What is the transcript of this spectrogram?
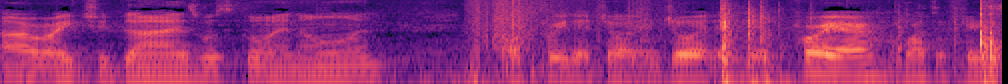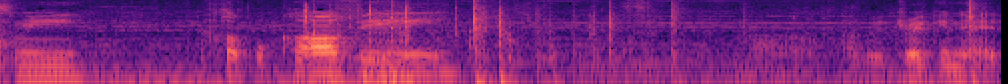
All right, you guys, what's going on? I pray that y'all enjoyed that good prayer. I'm about to fix me a cup of coffee. Uh, I've been drinking that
